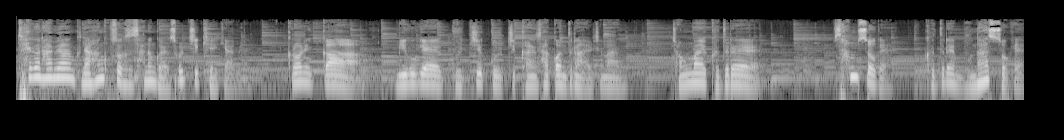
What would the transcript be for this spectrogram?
퇴근하면 그냥 한국 속에서 사는 거예요. 솔직히 얘기하면. 그러니까 미국의 굵직굵직한 사건들은 알지만 정말 그들의 삶 속에 그들의 문화 속에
